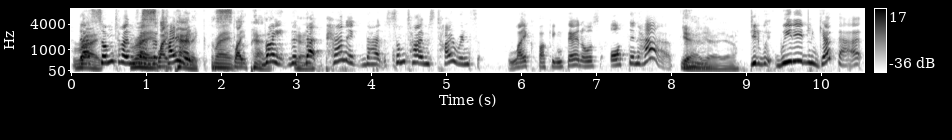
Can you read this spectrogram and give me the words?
Right. That sometimes Right. as a Slight tyrant, panic. Right. Slight panic. right? That Yeah. that panic that sometimes tyrants, like fucking Thanos, often have. Yeah, Mm-hmm. yeah, yeah. Did we? We didn't get that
